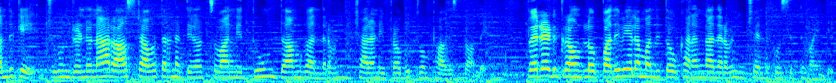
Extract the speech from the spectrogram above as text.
అందుకే జూన్ రెండున రాష్ట్ర అవతరణ దినోత్సవాన్ని ధూమ్ ధామ్గా నిర్వహించాలని ప్రభుత్వం భావిస్తోంది. పెరేడ్ గ్రౌండ్లో పదివేల మందితో ఘనంగా నిర్వహించేందుకు సిద్ధమైంది.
